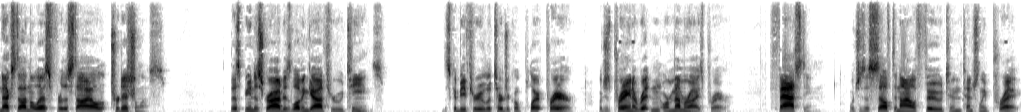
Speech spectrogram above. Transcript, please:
The next on the list for the style, traditionalists. This being described as loving God through routines. This could be through liturgical prayer, which is praying a written or memorized prayer. Fasting, which is a self denial of food to intentionally pray.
